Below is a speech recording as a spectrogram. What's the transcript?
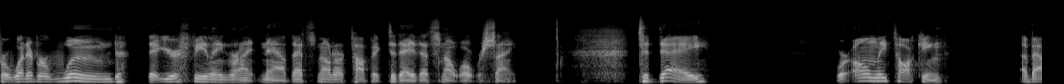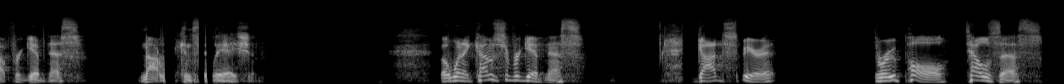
for whatever wound that you're feeling right now. That's not our topic today. That's not what we're saying. Today, we're only talking about forgiveness, not reconciliation. But when it comes to forgiveness, God's Spirit, through Paul, tells us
